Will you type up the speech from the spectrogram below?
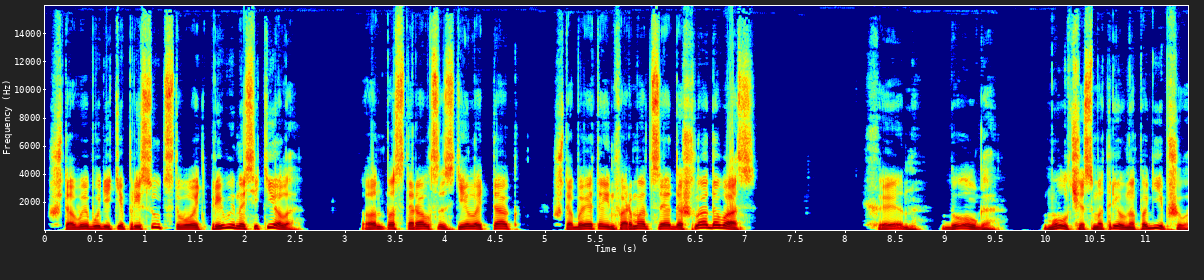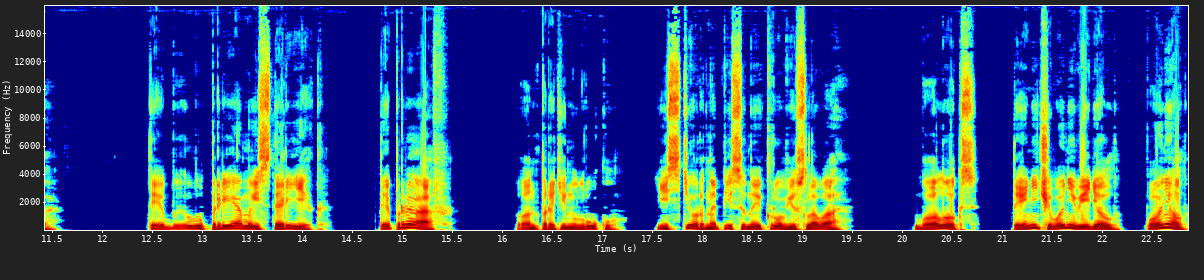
что вы будете присутствовать при выносе тела. Он постарался сделать так, чтобы эта информация дошла до вас. Хэн долго, молча смотрел на погибшего. Ты был упрямый старик. Ты прав. Он протянул руку и стер написанные кровью слова. Болокс, ты ничего не видел, понял?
